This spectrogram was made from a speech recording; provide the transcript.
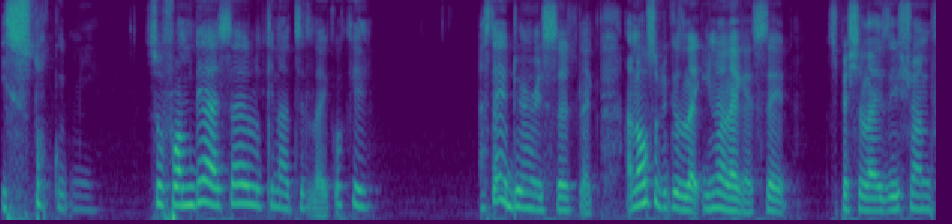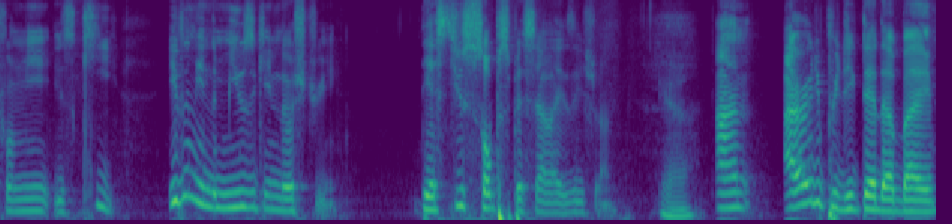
It stuck with me. So from there, I started looking at it like, okay, I started doing research, like, and also because, like, you know, like I said, specialization for me is key. Even in the music industry, there's still sub specialization. yeah, And I already predicted that by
